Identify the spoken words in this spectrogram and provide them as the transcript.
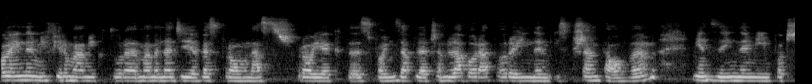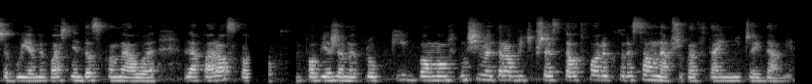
kolejnymi firmami, które mamy nadzieję wesprą nasz projekt swoim zapleczem laboratoryjnym i sprzętowym. Między innymi potrzebujemy właśnie doskonały laparoskop, pobierzemy bierzemy próbki, bo mu, musimy to robić przez te otwory, które są na przykład w tajemniczej damie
